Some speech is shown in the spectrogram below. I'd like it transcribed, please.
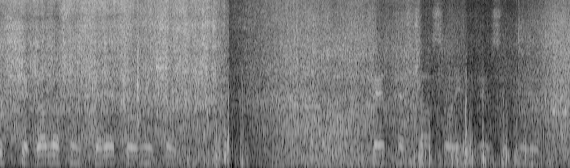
Ušće Gradašničke reke u Nišom. 15 časova i 30 minuta.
